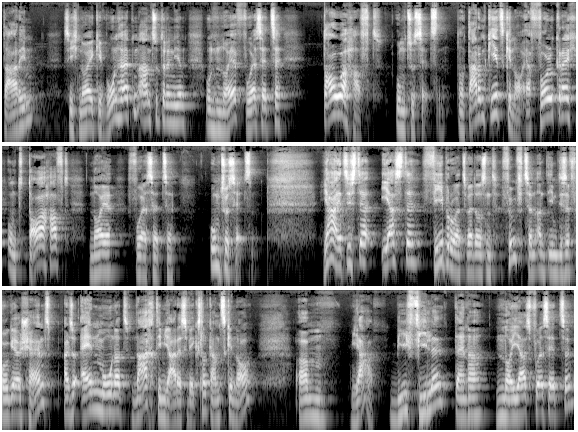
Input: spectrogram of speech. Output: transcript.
darin, sich neue Gewohnheiten anzutrainieren und neue Vorsätze dauerhaft umzusetzen. Und darum geht's genau. Erfolgreich und dauerhaft neue Vorsätze umzusetzen. Ja, jetzt ist der 1. Februar 2015, an dem diese Folge erscheint, also ein Monat nach dem Jahreswechsel, ganz genau. Ähm, ja, wie viele deiner Neujahrsvorsätze,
